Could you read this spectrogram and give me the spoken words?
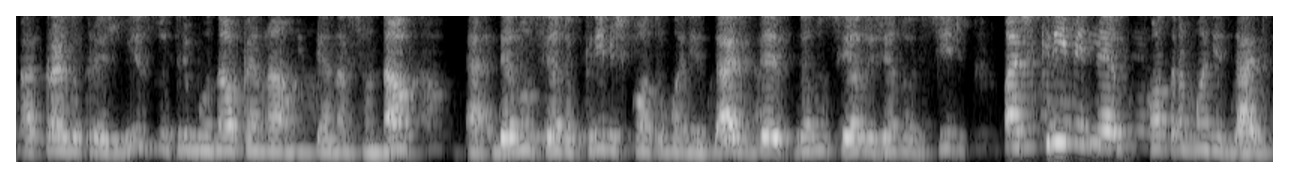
atrás do prejuízo do Tribunal Penal Internacional, eh, denunciando crimes contra a humanidade, denunciando genocídio, mas crime contra a humanidade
